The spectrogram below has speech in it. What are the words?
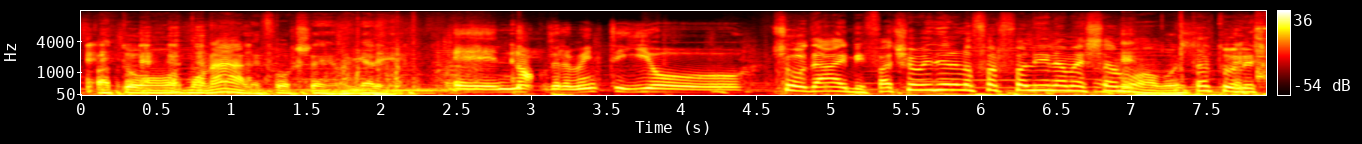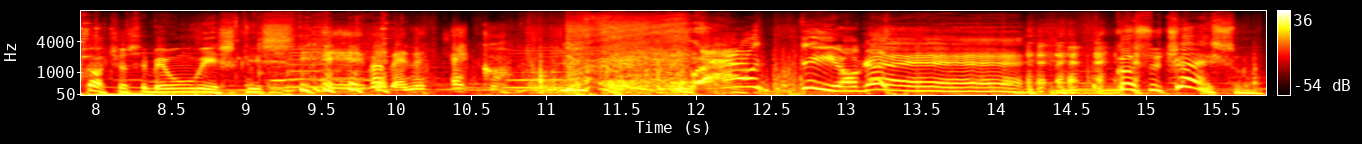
fatto ormonale forse, magari. Eh, no, veramente io. Su, dai, mi faccio vedere la farfallina messa a nuovo. Intanto le scoccio se bevo un whisky. Eh, va bene, ecco. Oddio, che. Cos'è successo?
